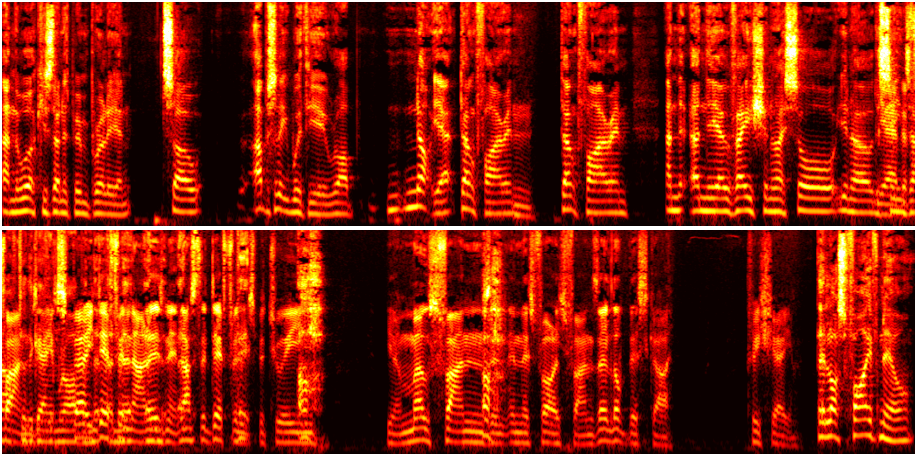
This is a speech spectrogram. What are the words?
and the work he's done has been brilliant. So, absolutely with you, Rob. Not yet. Don't fire him. Don't fire him. And the, and the ovation. I saw, you know, the yeah, scenes the after the game, It's Rob. very and the, different the, now, and, isn't it? and That's the difference between Oh. you know most fans and, and this Forest fans. They love this guy. Appreciate him. They lost 5 0,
